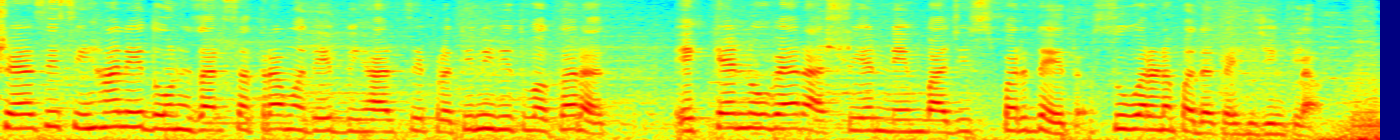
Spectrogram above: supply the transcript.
श्रेयसी सिंहाने दोन हजार सतरामध्ये बिहारचे प्रतिनिधित्व करत एक्क्याण्णव्या राष्ट्रीय नेमबाजी स्पर्धेत सुवर्णपदकही जिंकलं.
